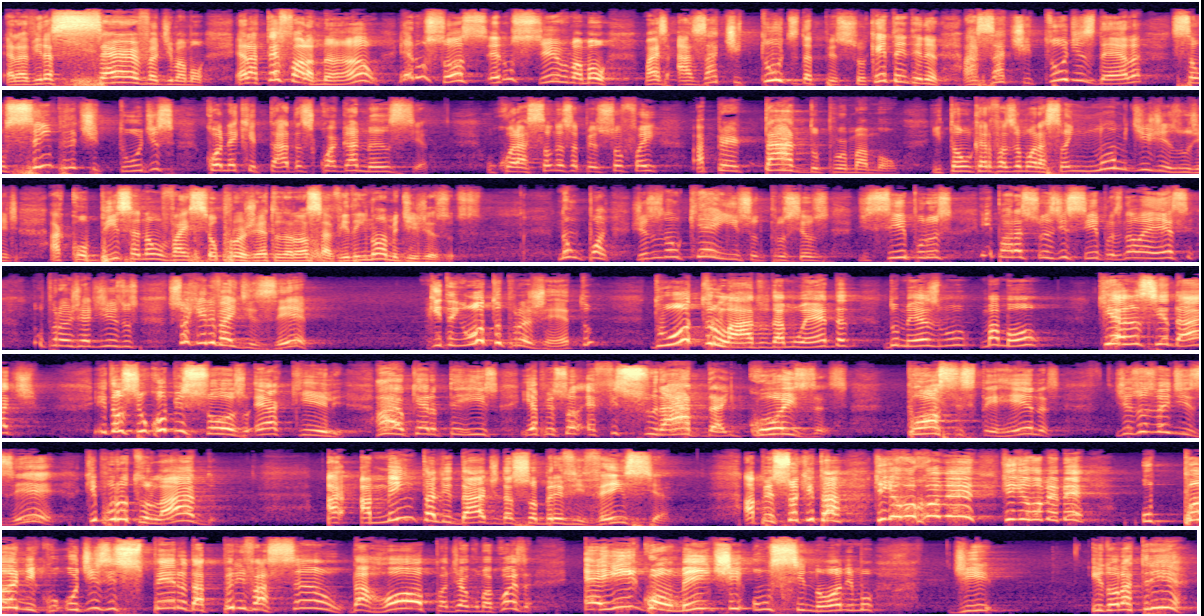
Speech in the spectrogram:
ela vira serva de mamão. Ela até fala: Não, eu não sou, eu não sirvo mamão. Mas as atitudes da pessoa, quem está entendendo? As atitudes dela são sempre atitudes conectadas com a ganância. O coração dessa pessoa foi apertado por mamão. Então eu quero fazer uma oração em nome de Jesus, gente. A cobiça não vai ser o projeto da nossa vida em nome de Jesus. Não pode. Jesus não quer isso para os seus discípulos e para as suas discípulas. Não é esse o projeto de Jesus. Só que ele vai dizer que tem outro projeto do outro lado da moeda do mesmo mamon, que é a ansiedade. Então, se o cobiçoso é aquele, ah, eu quero ter isso, e a pessoa é fissurada em coisas, posses terrenas, Jesus vai dizer que, por outro lado, a, a mentalidade da sobrevivência, a pessoa que está, o que, que eu vou comer? O que, que eu vou beber? O pânico, o desespero da privação, da roupa, de alguma coisa, é igualmente um sinônimo de idolatria.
